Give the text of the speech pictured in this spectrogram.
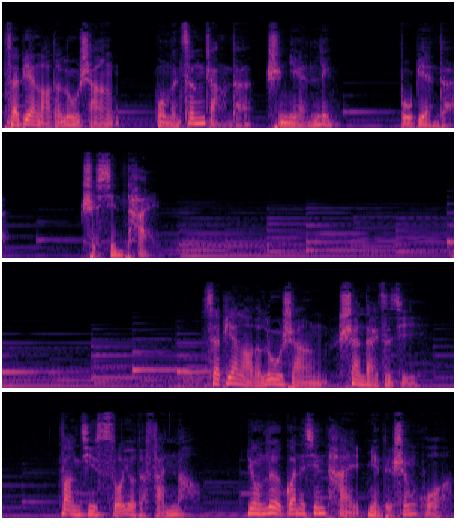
在变老的路上。我们增长的是年龄，不变的是心态。在变老的路上，善待自己，忘记所有的烦恼，用乐观的心态面对生活，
